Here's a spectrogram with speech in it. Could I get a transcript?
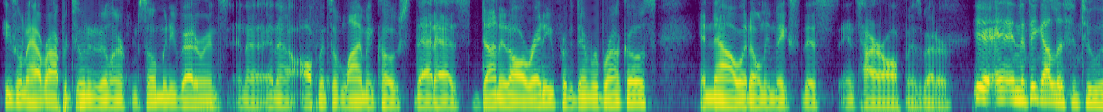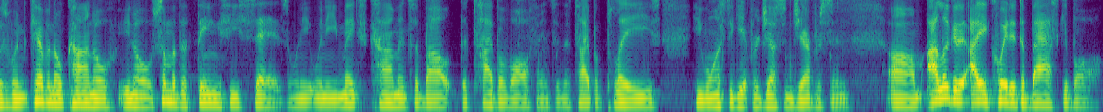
he's going to have an opportunity to learn from so many veterans and a, and an offensive lineman coach that has done it already for the Denver Broncos. And now it only makes this entire offense better. Yeah, and, and the thing I listen to is when Kevin O'Connell, you know, some of the things he says when he when he makes comments about the type of offense and the type of plays he wants to get for Justin Jefferson. Um, I look at it, I equate it to basketball.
